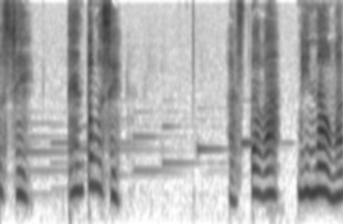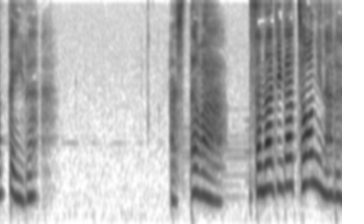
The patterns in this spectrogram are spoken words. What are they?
ウシ、テントウムシ。明日はみんなを待っている。明日はさなぎが蝶になる。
